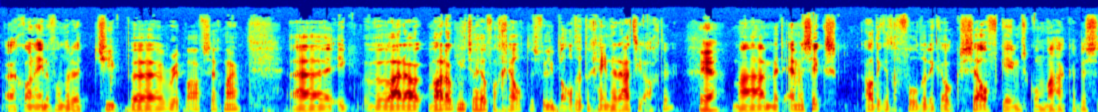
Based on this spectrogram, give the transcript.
Eh, gewoon een of andere cheap eh, rip-off, zeg maar. Eh, ik, we, waren, we hadden ook niet zo heel veel geld, dus we liepen altijd een generatie achter. Ja. Maar met MSX had ik het gevoel dat ik ook zelf games kon maken. Dus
